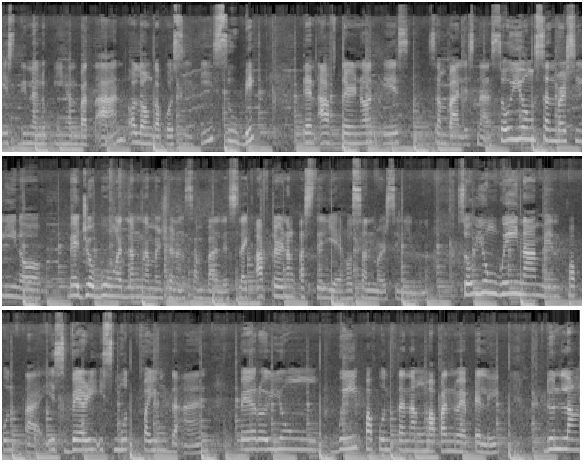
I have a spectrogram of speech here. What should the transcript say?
is Dinalupihan, Bataan, Olongapo City, Subic. Then, after nun is Zambales na. So, yung San Marcelino, medyo bungad lang naman siya ng Zambales. Like, after ng Castillejo, San Marcelino na. So, yung way namin papunta is very smooth pa yung daan. Pero yung way papunta ng Mapanuepe Lake, dun lang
